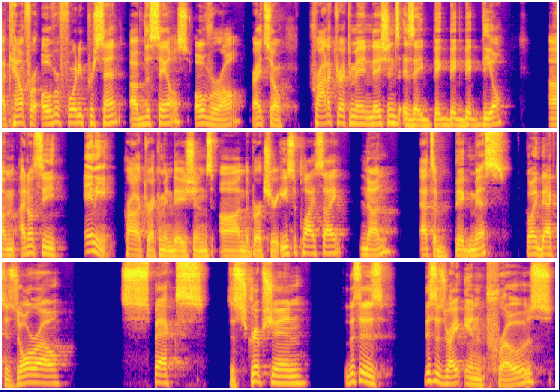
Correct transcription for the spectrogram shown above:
account for over 40% of the sales overall, right? So product recommendations is a big, big, big deal. Um, I don't see any product recommendations on the Berkshire eSupply site. None. That's a big miss. Going back to Zoro, specs, description. This is this is right in prose.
